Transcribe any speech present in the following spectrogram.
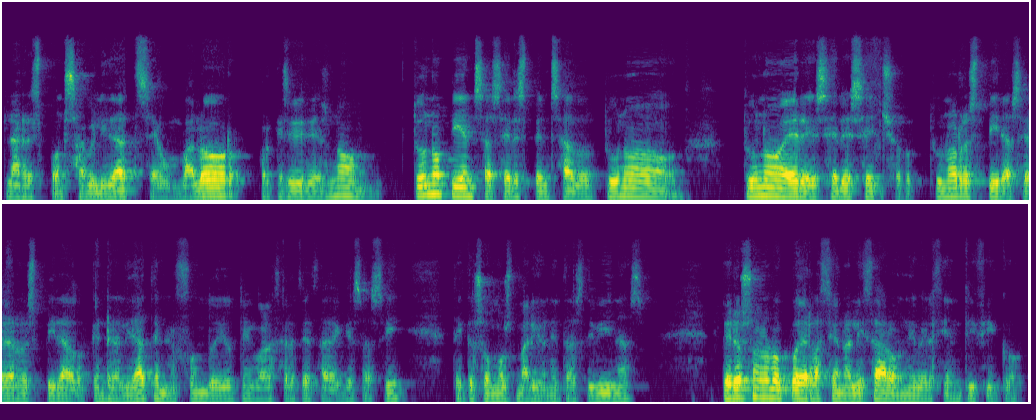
la responsabilidad sea un valor, porque si dices, no, tú no piensas, eres pensado, tú no, tú no eres, eres hecho, tú no respiras, eres respirado, que en realidad en el fondo yo tengo la certeza de que es así, de que somos marionetas divinas, pero eso no lo puede racionalizar a un nivel científico.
